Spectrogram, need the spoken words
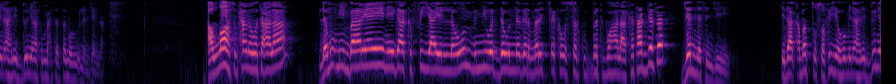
من أهل الدنيا ثم احتسبه إلى الجنة الله سبحانه وتعالى ለሙእሚን ባሪያዬ ኔጋ ክፍያ የለውም የሚወደውን ነገር መርጬ ከወሰድኩበት በኋላ ከታገሰ ጀነት እንጂ ኢዛ ቀበድቱ ሰፊየሁ ሚን አህሊ ዱንያ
